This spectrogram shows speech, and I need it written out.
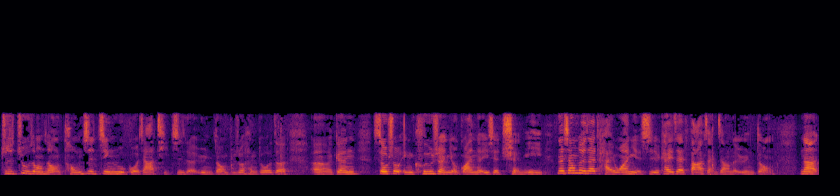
就是注重这种同志进入国家体制的运动，比如说很多的呃跟 social inclusion 有关的一些权益。那相对在台湾也是也开始在发展这样的运动，那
